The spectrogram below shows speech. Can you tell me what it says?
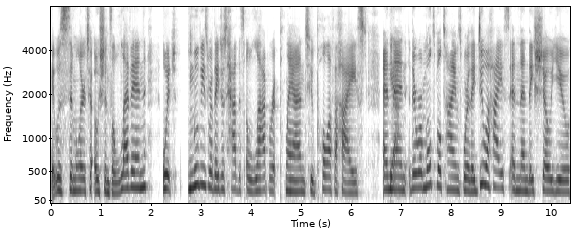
it was similar to oceans 11 which movies where they just have this elaborate plan to pull off a heist. And Yeah. then there were multiple times where they do a heist and then they show you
